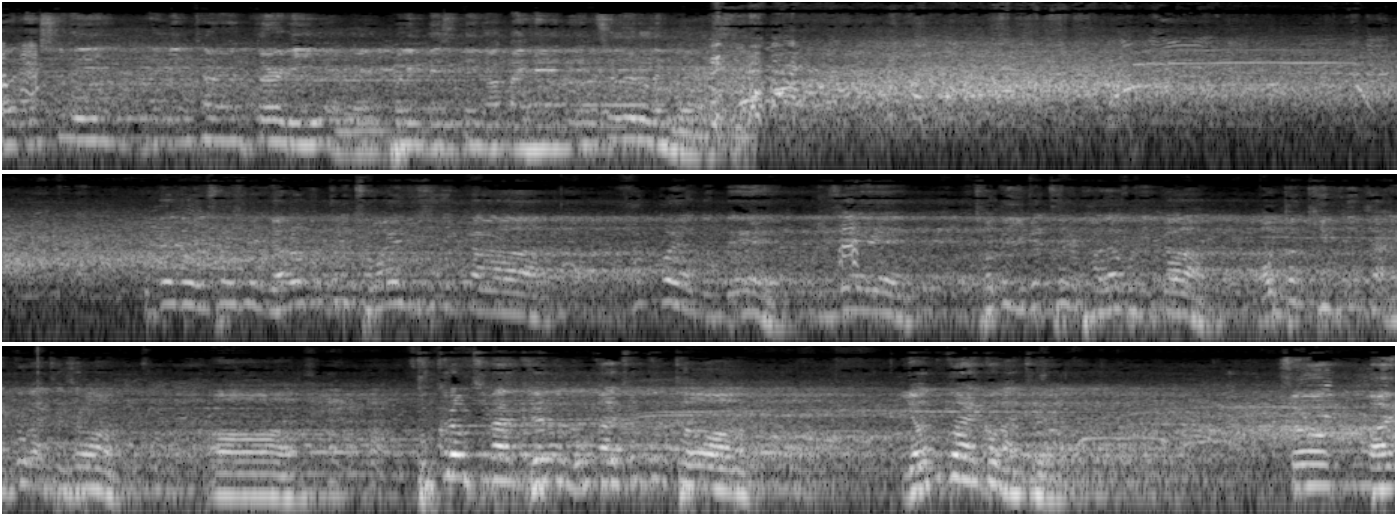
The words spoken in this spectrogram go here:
So actually, having turned 30 and then putting this thing on my head, it's a little embarrassing. 그때도 사실 여러분들이 좋아해 주시니까 한 거였는데 이제 저도 이벤트를 받아보니까 어떤 기분인지 알 것 같아서 어 부끄럽지만 그래도 뭔가 조금 더 연구할 것 같아요. So, but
